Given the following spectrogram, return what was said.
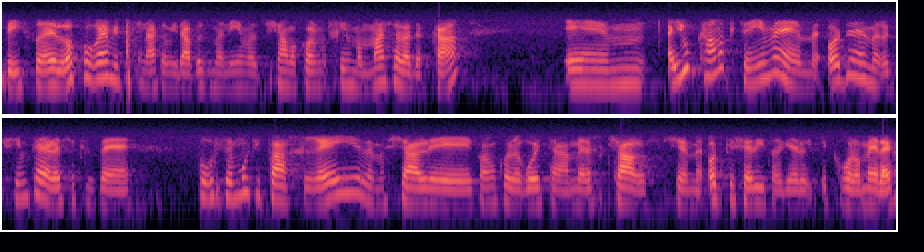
בישראל לא קורה מבחינת עמידה בזמנים, אז שם הכל מתחיל ממש על הדקה. אמ, היו כמה קטעים אה, מאוד אה, מרגשים כאלה שכזה פורסמו טיפה אחרי, למשל, אה, קודם כל הראו את המלך צ'ארלס, שמאוד קשה להתרגל לקרוא לו מלך,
